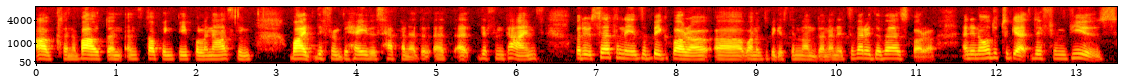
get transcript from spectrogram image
out and about and, and stopping people and asking why different behaviors happen at, at, at different times. But it certainly is a big borough, uh, one of the biggest in London, and it's a very diverse borough. And in order to get different views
